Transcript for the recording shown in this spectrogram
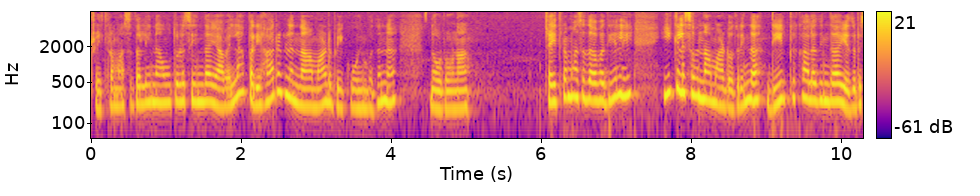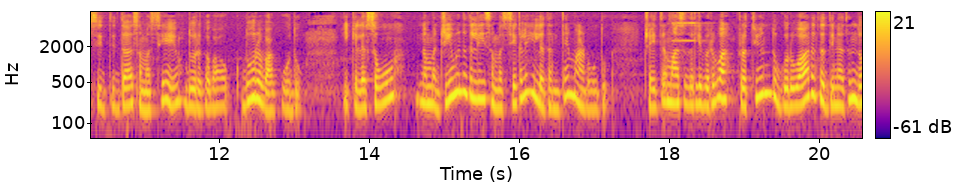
ಚೈತ್ರ ಮಾಸದಲ್ಲಿ ನಾವು ತುಳಸಿಯಿಂದ ಯಾವೆಲ್ಲ ಪರಿಹಾರಗಳನ್ನು ಮಾಡಬೇಕು ಎಂಬುದನ್ನು ನೋಡೋಣ. ಚೈತ್ರ ಮಾಸದ ಅವಧಿಯಲ್ಲಿ ಈ ಕೆಲಸವನ್ನು ಮಾಡೋದರಿಂದ ದೀರ್ಘಕಾಲದಿಂದ ಎದುರಿಸುತ್ತಿದ್ದ ಸಮಸ್ಯೆಯು ದೂರವಾಗ ದೂರವಾಗುವುದು. ಈ ಕೆಲಸವು ನಮ್ಮ ಜೀವನದಲ್ಲಿ ಸಮಸ್ಯೆಗಳೇ ಇಲ್ಲದಂತೆ ಮಾಡುವುದು. ಚೈತ್ರ ಮಾಸದಲ್ಲಿ ಬರುವ ಪ್ರತಿಯೊಂದು ಗುರುವಾರದ ದಿನದಂದು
